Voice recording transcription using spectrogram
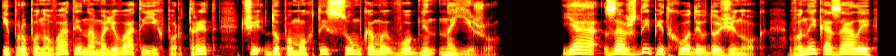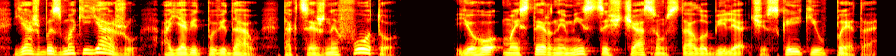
і пропонувати намалювати їх портрет чи допомогти сумками в обмін на їжу. Я завжди підходив до жінок. Вони казали, я ж без макіяжу, а я відповідав: так це ж не фото. Його майстерне місце з часом стало біля чизкейків Пета.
